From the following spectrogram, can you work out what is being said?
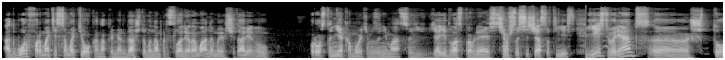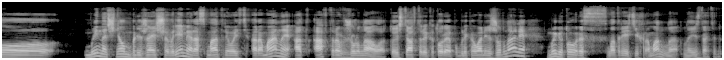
отбор в формате самотека, например, да, чтобы нам прислали романы, мы их читали, ну, просто некому этим заниматься. Я едва справляюсь с тем, что сейчас вот есть. Есть вариант, э, что мы начнем в ближайшее время рассматривать романы от авторов журнала. То есть авторы, которые опубликовались в журнале, мы готовы рассмотреть их роман на, на, издатель,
